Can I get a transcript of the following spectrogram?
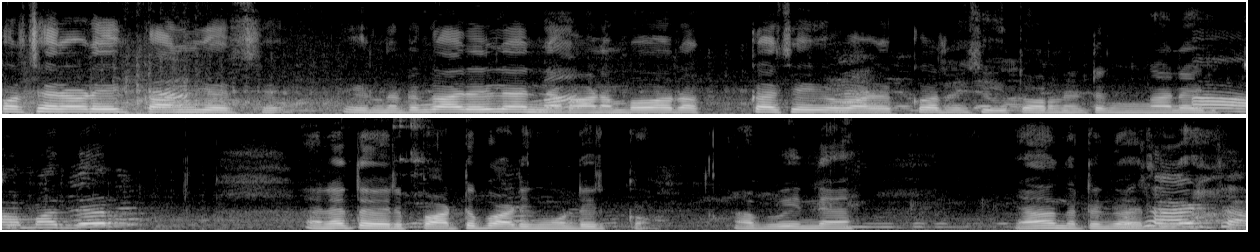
കുറച്ച് നേരം അവിടെ ഇരിക്കാമെന്ന് വിചാരിച്ച്. ഇരുന്നിട്ടും കാര്യമില്ല. എന്നെ കാണുമ്പോൾ ഉറക്കെ ചെയ്യും. വഴക്ക് പറഞ്ഞ് ചീത്ത പറഞ്ഞിട്ട് ഇങ്ങനെ ഇരിക്കും. അങ്ങനെ തേരിപ്പാട്ട് പാടിക്കൊണ്ടിരിക്കും. അപ്പോൾ പിന്നെ ഞാൻ എന്നിട്ടും കാര്യമില്ല.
